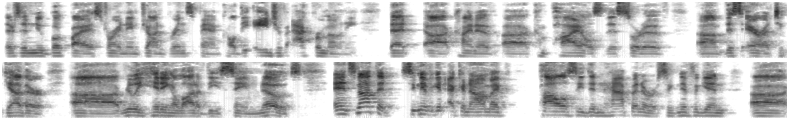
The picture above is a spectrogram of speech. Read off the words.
There's a new book by a historian named Jon Grinspan called The Age of Acrimony that uh, kind of uh, compiles this sort of um, this era together, uh, really hitting a lot of these same notes. And it's not that significant economic policy didn't happen or significant uh,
